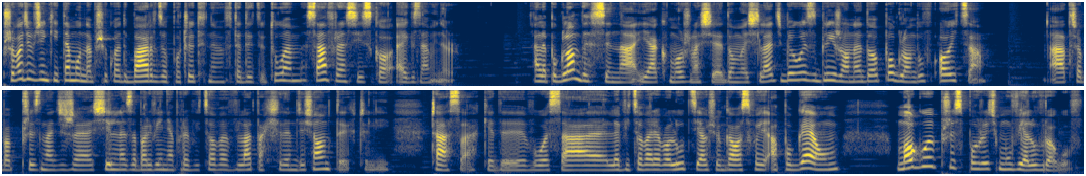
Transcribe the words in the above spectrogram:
Przewodził dzięki temu na przykład bardzo poczytnym wtedy tytułem San Francisco Examiner. Ale poglądy syna, jak można się domyślać, były zbliżone do poglądów ojca, a trzeba przyznać, że silne zabarwienia prawicowe w latach 70., czyli czasach, kiedy w USA lewicowa rewolucja osiągała swoje apogeum, mogły przysporzyć mu wielu wrogów.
